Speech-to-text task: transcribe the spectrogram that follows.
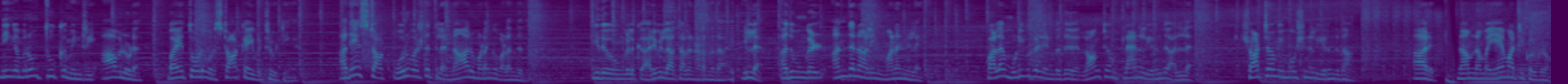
நீங்க வெறும் தூக்கமின்றி ஆவலோட பயத்தோடு ஒரு ஸ்டாக்கை விற்று விட்டீங்க அதே ஸ்டாக் ஒரு வருஷத்துல நாறு மடங்கு வளர்ந்தது. இது உங்களுக்கு அறிவில்லாத்தால நடந்ததா? இல்ல அது உங்கள் அந்த நாளின் மனநிலை. பல முடிவுகள் என்பது லாங் டேர்ம் பிளானில் இருந்து அல்ல. ஷார்ட் டேர்ம் இமோஷனில் இருந்துதான். ஆறு நாம் நம்ம ஏமாற்றிக் கொள்கிறோம்.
